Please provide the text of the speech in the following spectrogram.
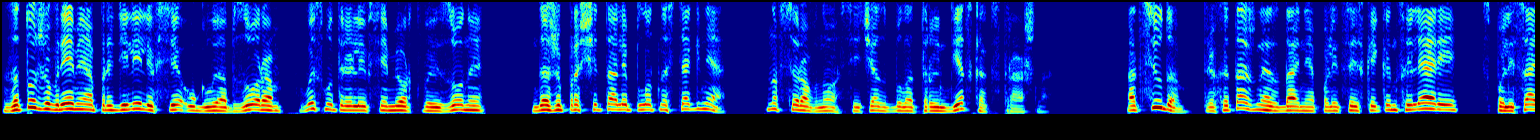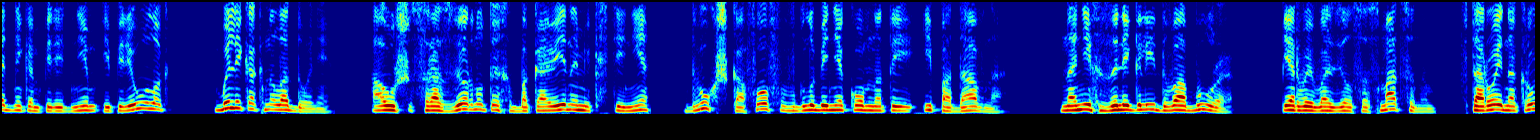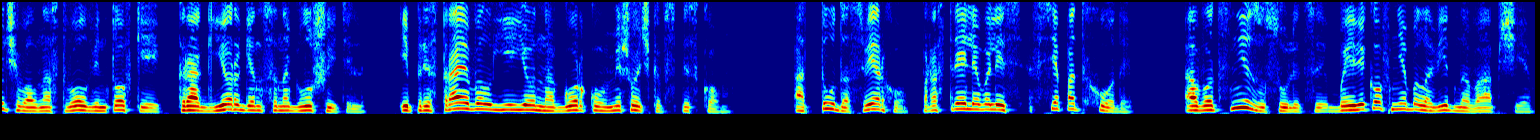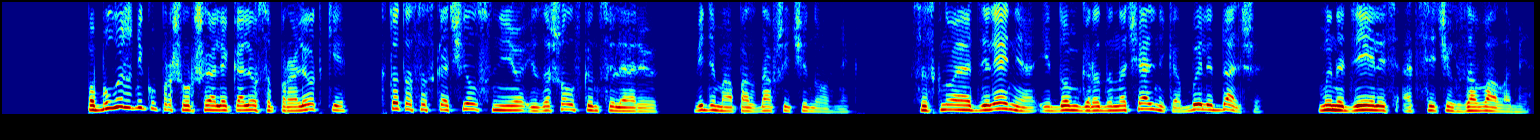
За то же время определили все углы обзора, высмотрели все мертвые зоны даже просчитали плотность огня, но все равно сейчас было трындец как страшно. Отсюда трехэтажное здание полицейской канцелярии с полисадником перед ним и переулок были как на ладони, а уж с развернутых боковинами к стене двух шкафов в глубине комнаты и подавно. На них залегли два бура. Первый возился с Матсоном, второй накручивал на ствол винтовки Краг Йоргенсена глушитель и пристраивал ее на горку мешочков с песком. Оттуда, сверху, простреливались все подходы, а вот снизу с улицы боевиков не было видно вообще. По булыжнику прошуршали колеса пролетки, кто-то соскочил с нее и зашел в канцелярию, видимо, опоздавший чиновник. Сыскное отделение и дом городоначальника были дальше. Мы надеялись отсечь их завалами.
